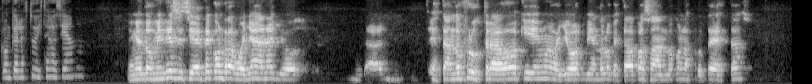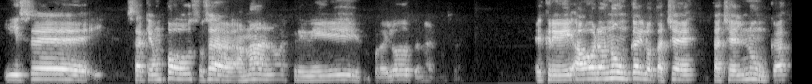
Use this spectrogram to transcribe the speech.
¿Con qué lo estuviste haciendo? En el 2017 con Raguayana, yo ah, estando frustrado aquí en Nueva York, viendo lo que estaba pasando con las protestas, hice, saqué un post, o sea, a mano, escribí, por ahí lo debo tener. Escribí ahora o nunca y lo taché, taché el nunca.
